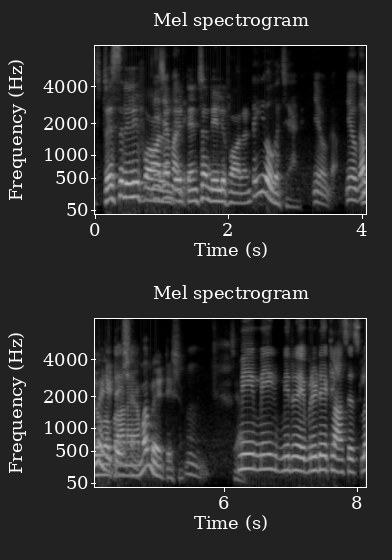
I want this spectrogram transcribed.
స్ట్రెస్ రిలీఫ్ అవ్వాలంటే టెన్షన్ రిలీఫ్ అవ్వాలంటే యోగా చేయాలి. యోగా. యోగా మెడిటేషన్ మెడిటేషన్ మీ మీ మీరు ఎవ్రీడే క్లాసెస్లో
